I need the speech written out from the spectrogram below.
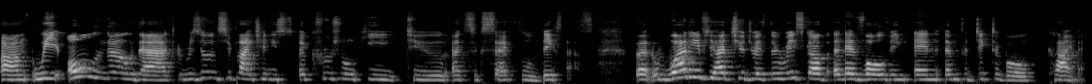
um, we all know that resilient supply chain is a crucial key to a successful business. But what if you had to address the risk of an evolving and unpredictable climate?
